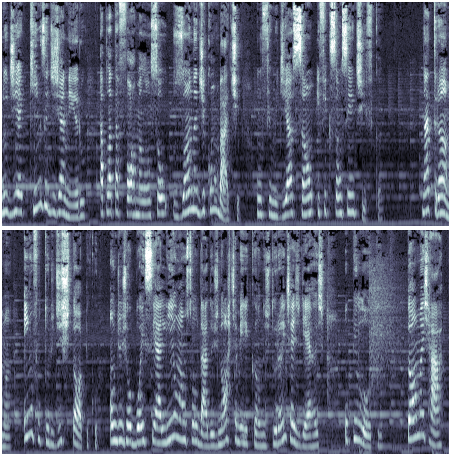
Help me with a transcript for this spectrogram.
No dia 15 de janeiro, a plataforma lançou Zona de Combate, um filme de ação e ficção científica. Na trama, em um futuro distópico, onde os robôs se aliam aos soldados norte-americanos durante as guerras, o piloto Thomas Harp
